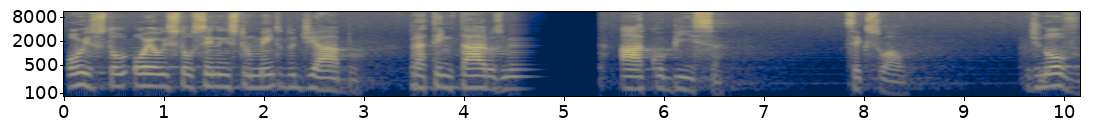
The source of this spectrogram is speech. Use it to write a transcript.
ou, estou, ou eu estou sendo instrumento do diabo para tentar os meus a cobiça sexual. De novo,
